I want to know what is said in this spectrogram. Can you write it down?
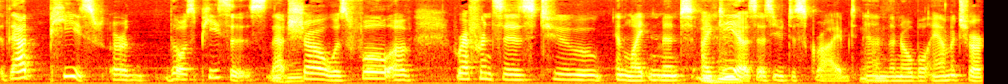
that piece or those pieces, that mm-hmm. show was full of references to Enlightenment ideas, as you described, and the noble amateur.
